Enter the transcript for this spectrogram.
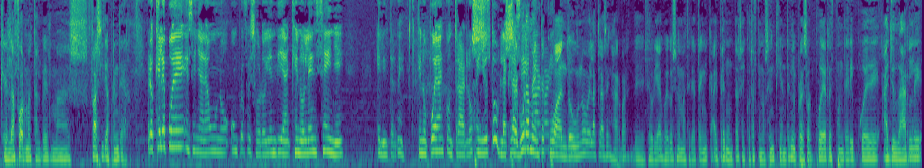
que es la forma tal vez más fácil de aprender. Pero ¿qué le puede enseñar a uno un profesor hoy en día que no le enseñe el Internet, que no pueda encontrarlo en YouTube? La clase Seguramente cuando uno ve la clase en Harvard de teoría de juegos, es una materia técnica, hay preguntas, hay cosas que no se entienden, el profesor puede responder y puede ayudarle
